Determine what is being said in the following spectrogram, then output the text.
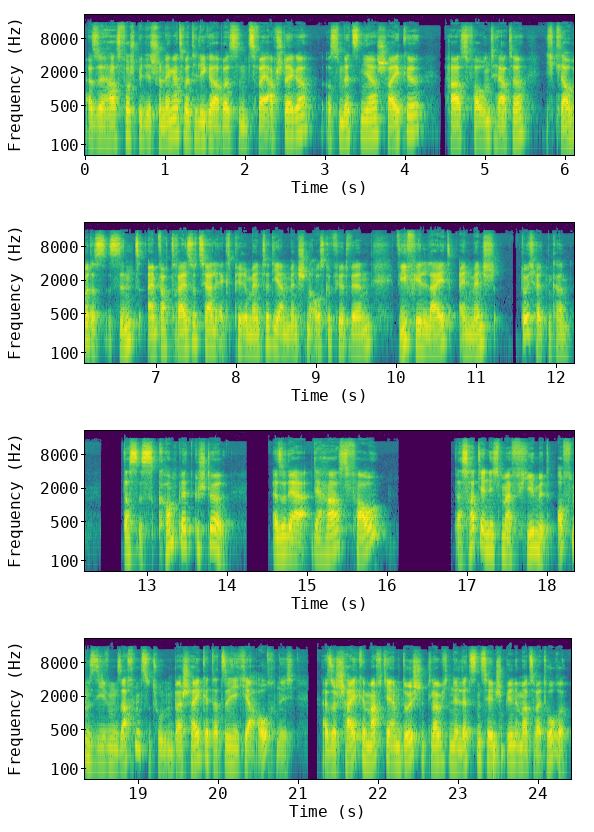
also der HSV spielt jetzt schon länger zweite Liga, aber es sind zwei Absteiger aus dem letzten Jahr, Schalke, HSV und Hertha. Ich glaube, das sind einfach drei soziale Experimente, die an Menschen ausgeführt werden, wie viel Leid ein Mensch durchhalten kann. Das ist komplett gestört. Also der, der HSV, das hat ja nicht mal viel mit offensiven Sachen zu tun und bei Schalke tatsächlich ja auch nicht. Also Schalke macht ja im Durchschnitt, glaube ich, in den letzten zehn Spielen immer zwei Tore.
